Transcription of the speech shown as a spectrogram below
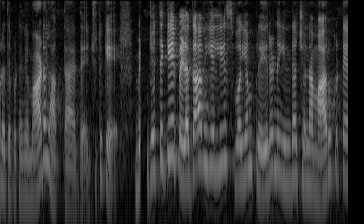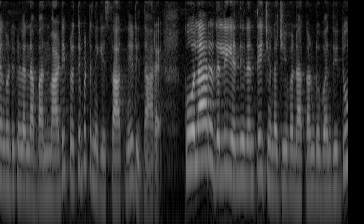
ಪ್ರತಿಭಟನೆ ಮಾಡಲಾಗ್ತಾ ಇದೆ. ಜೊತೆಗೆ ಜೊತೆಗೆ ಬೆಳಗಾವಿಯಲ್ಲಿ ಸ್ವಯಂ ಪ್ರೇರಣೆಯಿಂದ ಜನ ಮಾರುಕಟ್ಟೆ ಅಂಗಡಿಗಳನ್ನು ಬಂದ್ ಮಾಡಿ ಪ್ರತಿಭಟನೆಗೆ ಸಾಥ್ ನೀಡಿದ್ದಾರೆ. ಕೋಲಾರದಲ್ಲಿ ಎಂದಿನಂತೆ ಜನಜೀವನ ಕಂಡು ಬಂದಿದ್ದು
